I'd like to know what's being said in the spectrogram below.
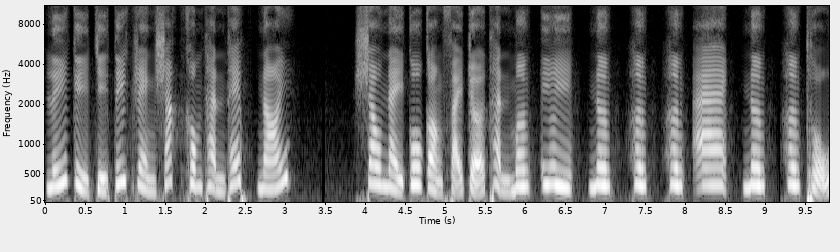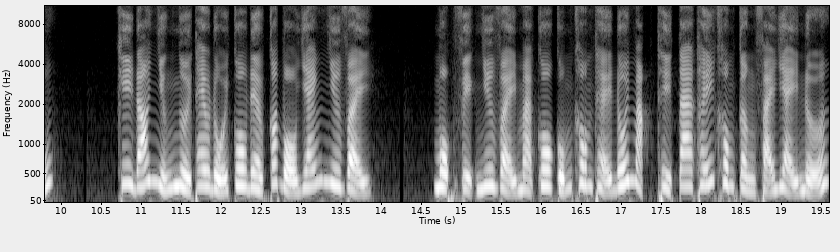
Lý Kỳ chỉ tiếc rèn sắt không thành thép, nói: "Sau này cô còn phải trở thành mơn y, nương hơn hơn a, nương hơn thủ." Khi đó những người theo đuổi cô đều có bộ dáng như vậy. Một việc như vậy mà cô cũng không thể đối mặt thì ta thấy không cần phải dạy nữa.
